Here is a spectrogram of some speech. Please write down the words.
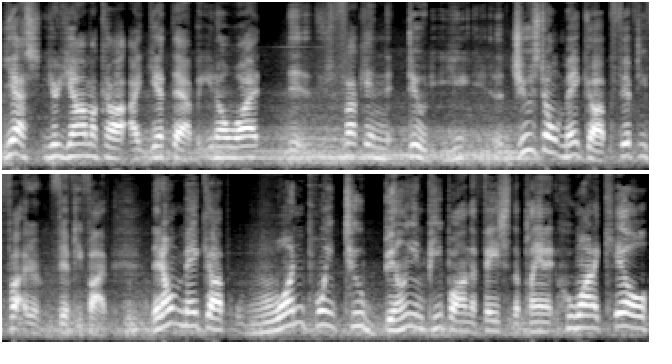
yes, you're Yarmulke, I get that. But you know what? Fucking, dude, you, Jews don't make up 55, uh, 55. They don't make up 1.2 billion people on the face of the planet who want to kill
